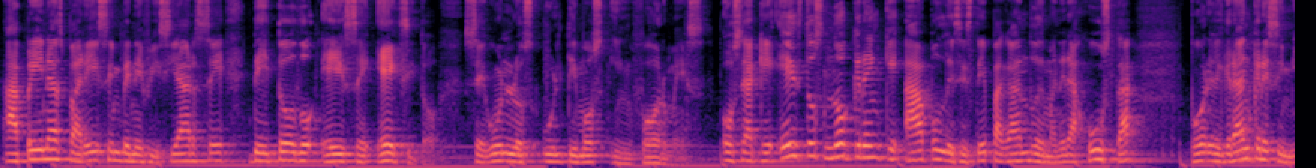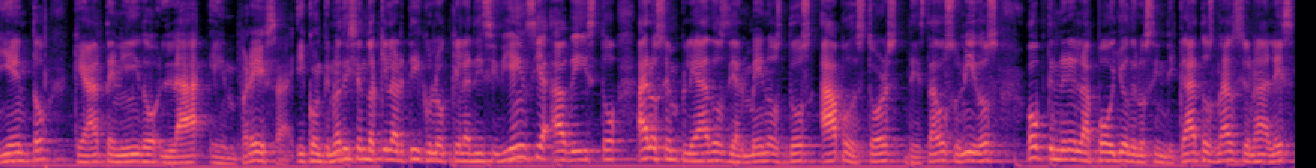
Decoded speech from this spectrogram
apenas parecen beneficiarse de todo ese éxito, según los últimos informes. O sea que estos no creen que Apple les esté pagando de manera justa por el gran crecimiento que ha tenido la empresa. Y continúa diciendo aquí el artículo que la disidencia ha visto a los empleados de al menos dos Apple Stores de Estados Unidos obtener el apoyo de los sindicatos nacionales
